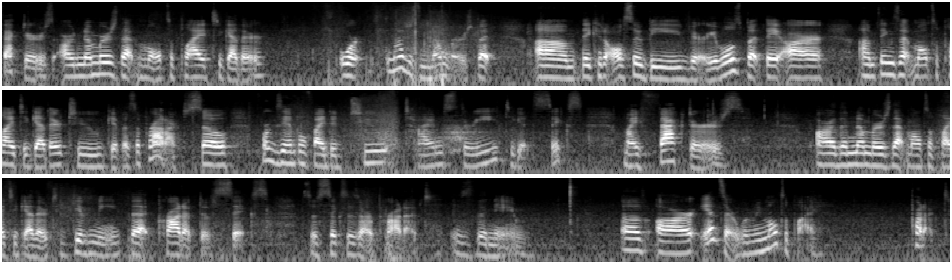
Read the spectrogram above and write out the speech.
factors are numbers that multiply together, or not just numbers, but um, they could also be variables, but they are um, things that multiply together to give us a product. So, for example, if I did 2 times 3 to get 6, my factors are the numbers that multiply together to give me that product of 6. So 6 is our product, is the name of our answer when we multiply. Product.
